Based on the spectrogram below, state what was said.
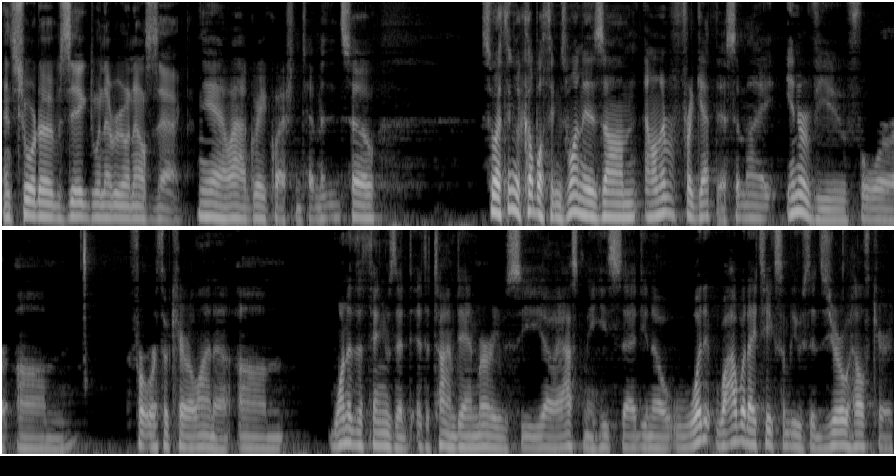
and sort of zigged when everyone else zagged? Yeah, wow, great question, Tim. And So, so I think a couple of things. One is, um, and I'll never forget this. At my interview for um, for OrthoCarolina, um, one of the things that at the time Dan Murray was CEO asked me. He said, you know, what? Why would I take somebody who said zero healthcare?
